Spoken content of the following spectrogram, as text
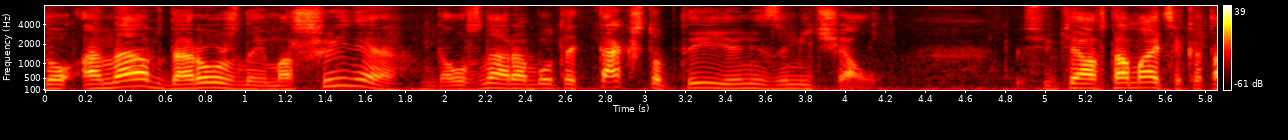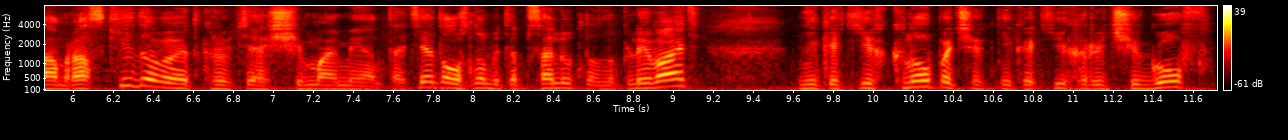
то она в дорожной машине должна работать так, чтобы ты ее не замечал. То есть у тебя автоматика там раскидывает крутящий момент, а тебе должно быть абсолютно наплевать. Никаких кнопочек, никаких рычагов,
